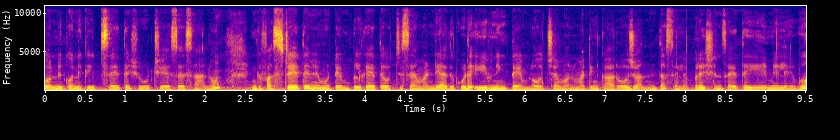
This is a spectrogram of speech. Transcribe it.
కొన్ని కొన్ని క్లిప్స్ అయితే షూట్ చేసేసాను. ఇంకా ఫస్ట్ అయితే మేము టెంపుల్కి అయితే వచ్చేసామండి. అది కూడా ఈవినింగ్ టైంలో వచ్చామన్నమాట. ఇంకా ఆ రోజు అంత సెలబ్రేషన్స్ అయితే ఏమీ లేవు.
